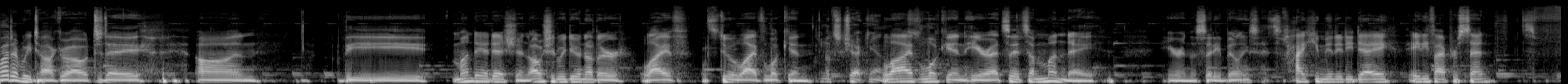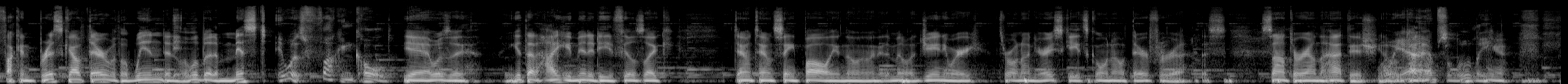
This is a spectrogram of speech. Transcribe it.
what did we talk about today on the Monday edition? Oh, should we do another live? Let's do a live look in. Let's check in. Live look in here. It's it's a Monday here in the city of Billings. It's high humidity day, eighty five percent. It's fucking brisk out there with a wind and a little bit of mist. It was fucking cold. Yeah, it was a. You get that high humidity. It feels like downtown St. Paul. You know, in the middle of January, throwing on your ice skates, going out there for a, a s- saunter around the hot dish. You know Oh yeah, talking about? absolutely. Yeah.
